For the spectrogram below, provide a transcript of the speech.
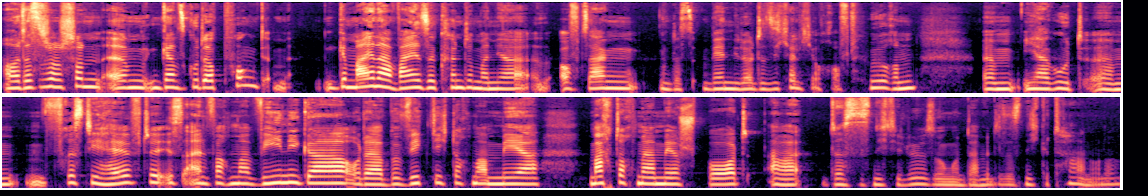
Aber das ist schon ähm, ein ganz guter Punkt. Gemeinerweise könnte man ja oft sagen, und das werden die Leute sicherlich auch oft hören, ähm, ja gut, ähm, frisst die Hälfte, ist einfach mal weniger oder beweg dich doch mal mehr, mach doch mal mehr Sport, aber das ist nicht die Lösung und damit ist es nicht getan, oder?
